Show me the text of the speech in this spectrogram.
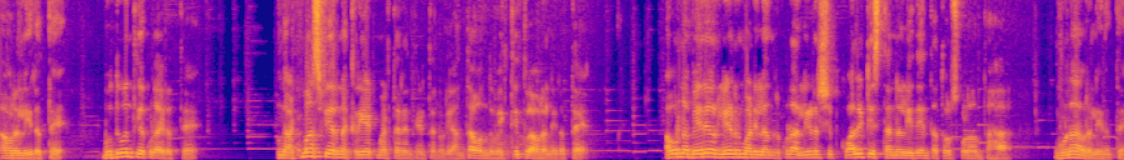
ಅವರಲ್ಲಿ ಇರುತ್ತೆ. ಬುದ್ಧಿವಂತಿಕೆ ಕೂಡ ಇರುತ್ತೆ. ಒಂದು ಅಟ್ಮಾಸ್ಫಿಯರ್ನ ಕ್ರಿಯೇಟ್ ಮಾಡ್ತಾರೆ ಅಂತ ಹೇಳ್ತಾರೆ ನೋಡಿ. ಅಂಥ ಒಂದು ವ್ಯಕ್ತಿತ್ವ ಅವರಲ್ಲಿ ಇರುತ್ತೆ ಅವ್ರನ್ನ ಬೇರೆಯವ್ರು ಲೀಡರ್ ಮಾಡಿಲ್ಲ ಅಂದರೂ ಕೂಡ ಲೀಡರ್ಶಿಪ್ ಕ್ವಾಲಿಟೀಸ್ ತನ್ನಲ್ಲಿ ಇದೆ ಅಂತ ತೋರಿಸ್ಕೊಳ್ಳೋವಂತಹ ಗುಣ ಅವರಲ್ಲಿ ಇರುತ್ತೆ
